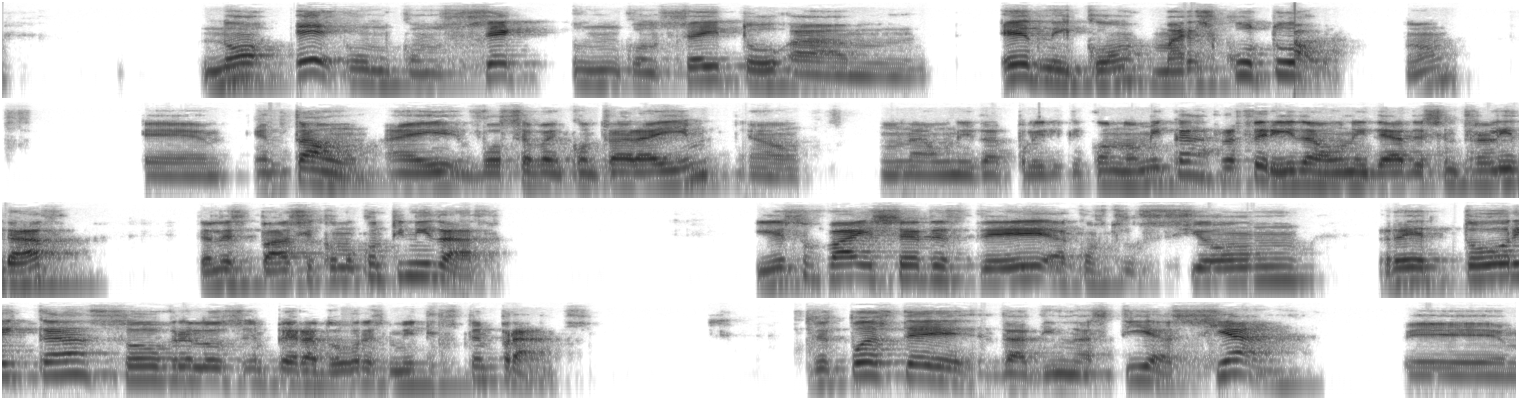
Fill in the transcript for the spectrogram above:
não é um conceito, um conceito um, étnico, mas cultural. Não? É, então, aí você vai encontrar aí uma unidade política e econômica referida a uma ideia de centralidade do espaço como continuidade. E isso vai ser desde a construção retórica sobre os imperadores míticos tempranos. Depois de, da dinastia Xia, eh,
